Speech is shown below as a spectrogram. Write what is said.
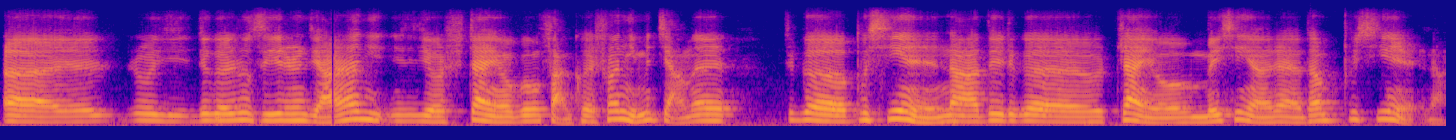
呃入这个入慈医生讲，让你有战友给我们反馈说，你们讲的这个不吸引人呐，对这个战友没信仰的战友，他们不吸引人呐，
